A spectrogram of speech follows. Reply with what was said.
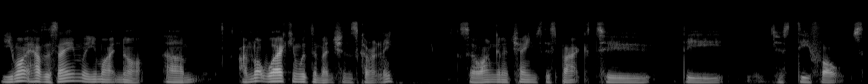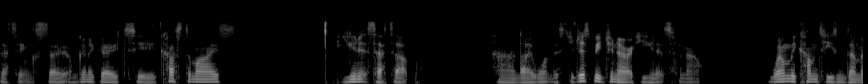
You might have the same or you might not. Um, I'm not working with dimensions currently, so I'm going to change this back to the just default settings. So I'm going to go to customize, unit setup, and I want this to just be generic units for now. When we come to using dim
